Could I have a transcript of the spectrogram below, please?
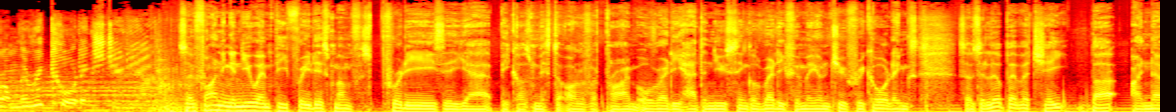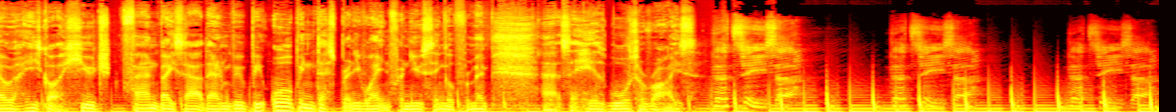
from the recording studio. So finding a new MP3 this month was pretty easy, yeah, because Mr. Oliver Prime already had a new single ready for me on Juice Recordings. So it's a little bit of a cheat, but I know he's got a huge fan base out there and we've all been desperately waiting for a new single from him. Uh, so here's Water Rise. The teaser. The teaser. The teaser.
